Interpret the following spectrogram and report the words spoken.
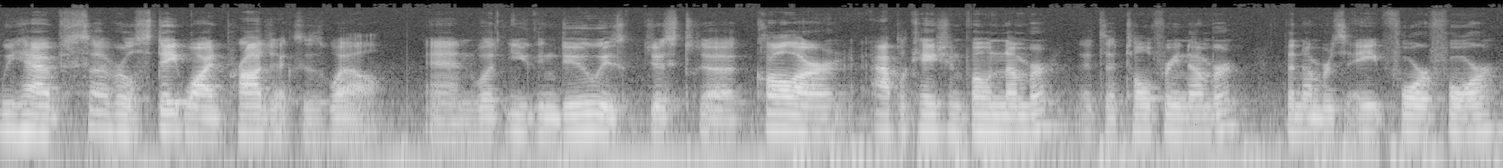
We have several statewide projects as well. And what you can do is just uh, call our application phone number. It's a toll free number. The number is 844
